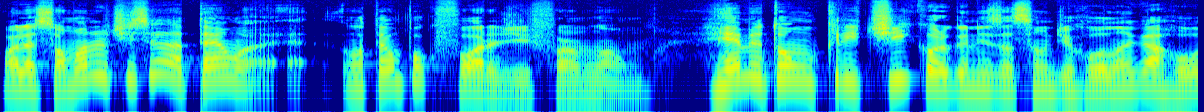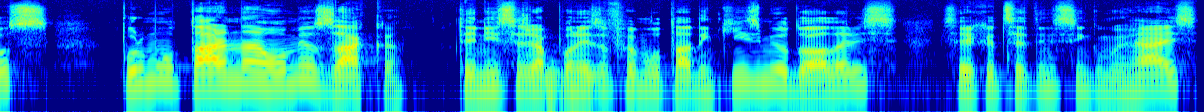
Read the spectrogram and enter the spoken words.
Olha só, uma notícia até, um- até um pouco fora de Fórmula 1. Hamilton critica a organização de Roland Garros por multar Naomi Osaka. Tenista japonesa foi multada em 15 mil dólares, cerca de 75 mil reais,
